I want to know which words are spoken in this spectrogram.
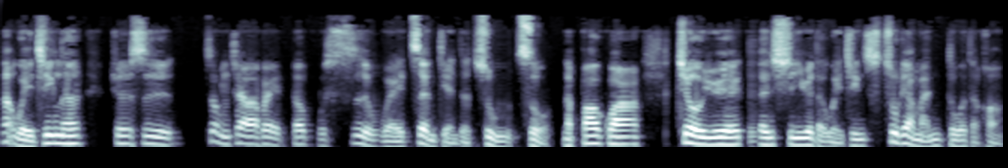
那伪经呢，就是。众教会都不视为正典的著作。那包括旧约跟新约的伪经，数量蛮多的哈。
